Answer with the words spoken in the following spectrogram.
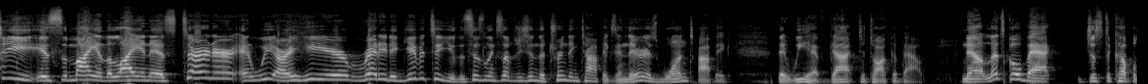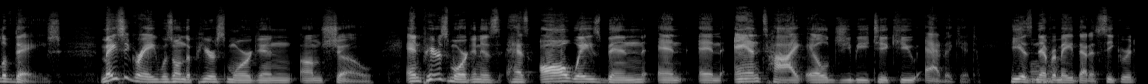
she is Simaya the Lioness Turner, and we are here ready to give it to you. The sizzling subjects and the trending topics. And there is one topic that we have got to talk about. Now, let's go back just a couple of days. Macy Gray was on the Piers Morgan um, show and Piers Morgan is has always been an an anti-LGBTQ advocate. He has mm-hmm. never made that a secret.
